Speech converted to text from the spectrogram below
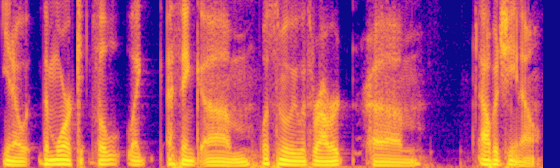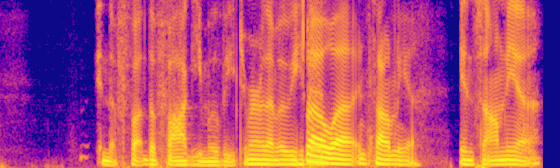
you know the more the like I think um what's the movie with Robert um Al Pacino in the fo- the Foggy movie? Do you remember that movie? He did? Oh, uh, Insomnia. Insomnia,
